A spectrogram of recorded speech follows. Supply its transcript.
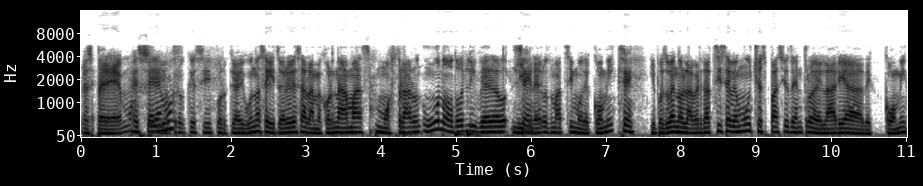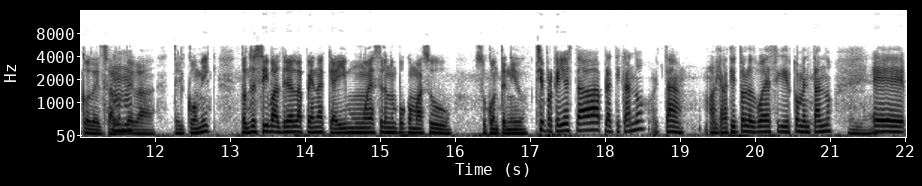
Esperemos. Sí, esperemos. yo creo que sí, porque algunas editoriales a lo mejor nada más mostraron uno o dos librero- Sí. libreros máximo de cómic. Sí, Y pues bueno, la verdad sí se ve mucho espacio dentro del área de cómic o del salón de la, del cómic. Entonces sí valdría la pena que ahí muestren un poco más su, su contenido. sí, porque yo estaba platicando, ahorita al ratito les voy a seguir comentando. Eh,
